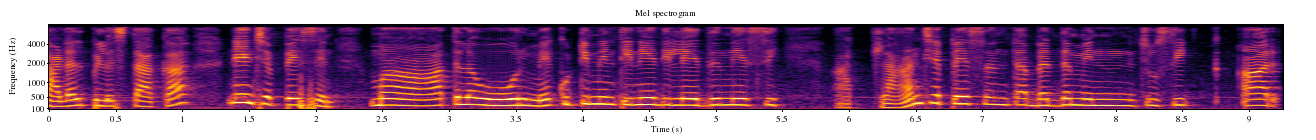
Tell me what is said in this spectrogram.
కడలు పిలుస్తాక నేను చెప్పేసాను మా ఆతల ఓరుమే కుట్టి మీన్ తినేది లేదు అనేసి అట్లా అని చెప్పేసంత పెద్ద మీన్ చూసి ఆరు.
